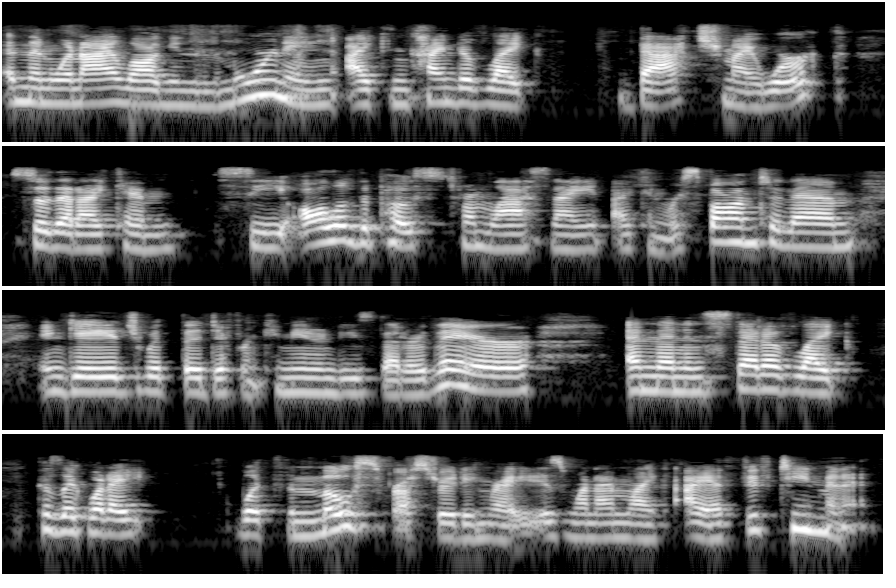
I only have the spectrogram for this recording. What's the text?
And then when I log in in the morning, I can kind of like batch my work so that I can see all of the posts from last night. I can respond to them, engage with the different communities that are there. And then instead of like, because like what I, what's the most frustrating, right, is when I'm like, I have 15 minutes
